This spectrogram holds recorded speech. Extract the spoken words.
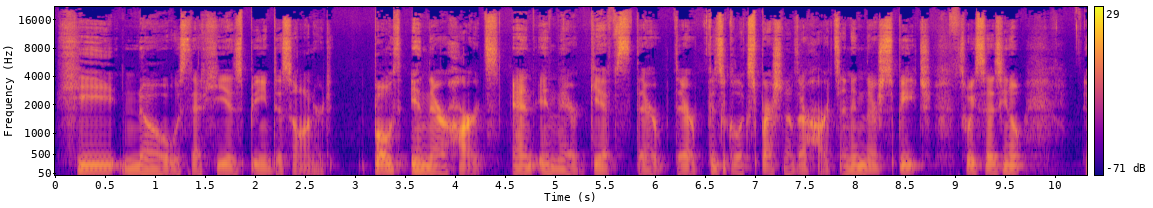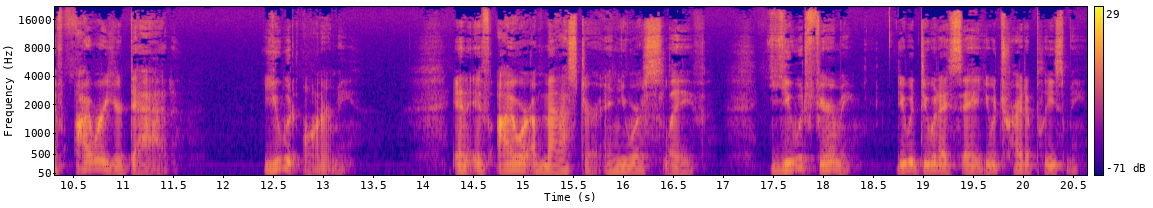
he knows that he is being dishonored both in their hearts and in their gifts, their their physical expression of their hearts and in their speech. So he says, you know, if I were your dad, you would honor me. And if I were a master and you were a slave, you would fear me. You would do what I say. You would try to please me.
